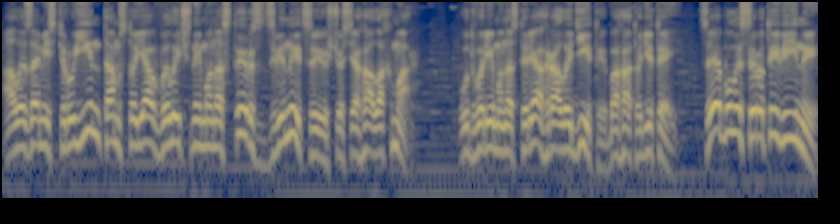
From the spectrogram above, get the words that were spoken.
Але замість руїн там стояв величний монастир з дзвіницею, що сягала хмар. У дворі монастиря грали діти, багато дітей. Це були сироти війни,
